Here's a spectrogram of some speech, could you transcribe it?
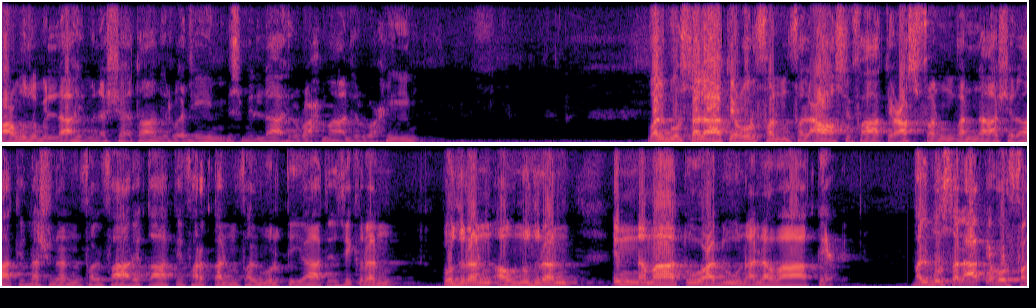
اعوذ باللہ من الشیطان الرجیم، بسم اللہ الرحمن الرحیم. والمرسلات عرفا فالعاصفات عصفا والناشرات نشرا فالفارقات فرقا فالملقیات ذکرا، عذرا او نذرا، انما توعدون لواقع. والمرسلات عرفا.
